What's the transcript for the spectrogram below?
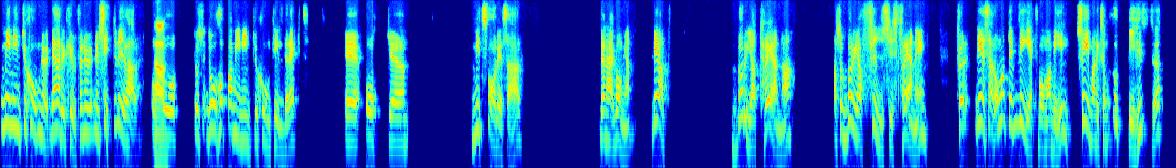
Min intuition nu, det här är kul för nu, nu sitter vi ju här och ja. då, då, då hoppar min intuition till direkt. Eh, och eh, mitt svar är så här. Den här gången. Det är att börja träna Alltså börja fysisk träning. För det är så här, om man inte vet vad man vill så är man liksom uppe i huvudet.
